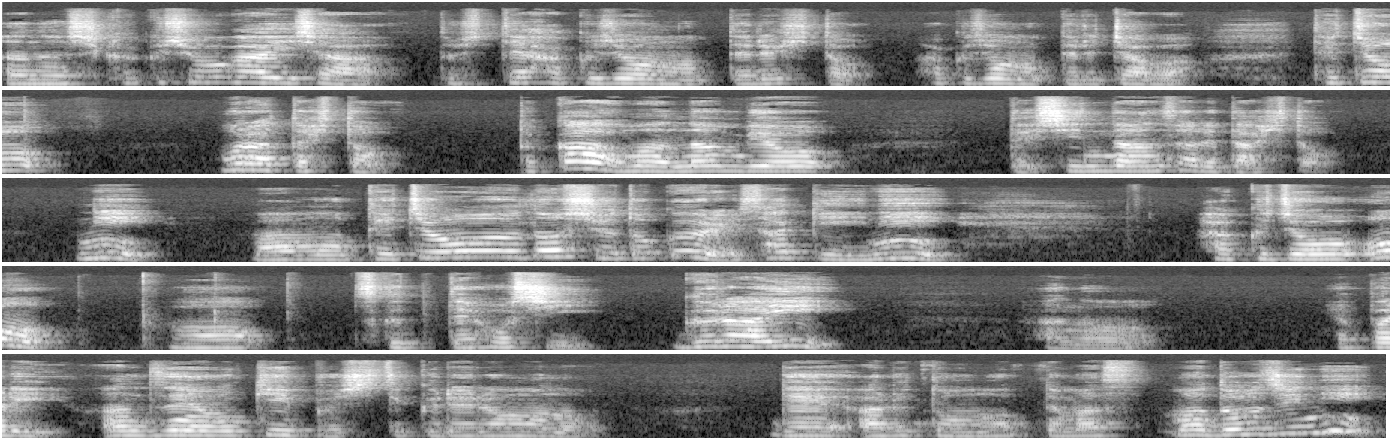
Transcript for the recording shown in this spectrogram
あの視覚障害者として白状を持ってる人白状を持ってる茶は手帳もらった人とか、まあ、難病で診断された人に、まあ、もう手帳の取得より先に白状をもう作ってほしいぐらいあのやっぱり安全をキープしてくれるものであると思ってます。まあ、同時に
